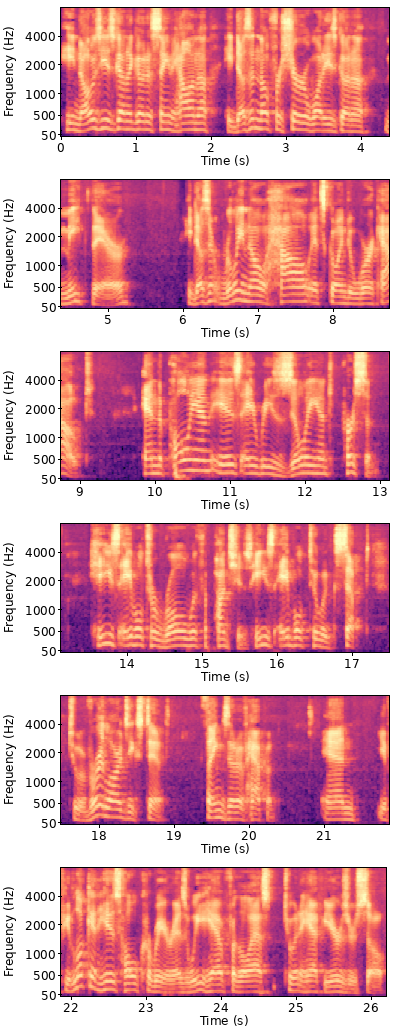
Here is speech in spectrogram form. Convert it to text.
he knows he's going to go to St. Helena. He doesn't know for sure what he's going to meet there. He doesn't really know how it's going to work out. And Napoleon is a resilient person. He's able to roll with the punches. He's able to accept, to a very large extent, things that have happened. And if you look at his whole career, as we have for the last two and a half years or so,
